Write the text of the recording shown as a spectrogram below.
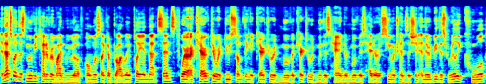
And that's what this movie kind of reminded me of almost like a broadway play in that sense where a character would do something a character would move a character would move his hand or move his head or a scene would transition and there would be this really cool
